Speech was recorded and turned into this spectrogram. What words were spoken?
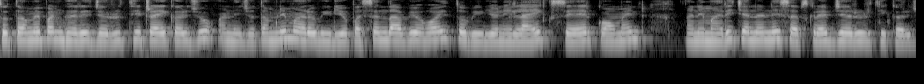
તો તમે પણ ઘરે જરૂરથી ટ્રાય કરજો અને જો તમને મારો વીડિયો પસંદ આવ્યો હોય તો વિડીયોને લાઇક શેર કોમેન્ટ અને મારી ચેનલને સબસ્ક્રાઈબ જરૂરથી કરજો.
